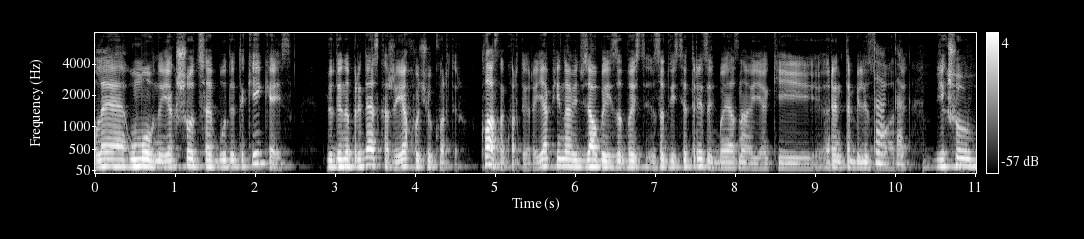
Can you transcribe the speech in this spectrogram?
Але умовно, якщо це буде такий кейс, людина прийде і скаже: Я хочу квартиру. Класна квартира. Я б її навіть взяв би і за 200, за 230, бо я знаю, як її рентабілізувати. Так, так. Якщо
